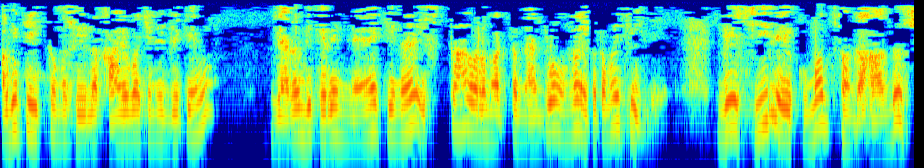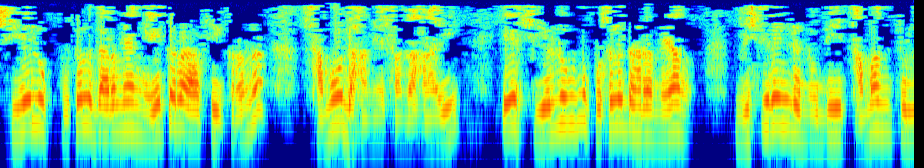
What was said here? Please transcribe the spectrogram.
අවිතීක්කම සීල කාය වචන දෙකෙන් වැරදි කරන්නේ නැහැ කියන ස්ථාවර මට්ටම හැදුවා උන ඒක තමයි සීලය. මේ සීලය කුමක් සඳහාද? සියලු කුසල ධර්මයන් ඒක රාශී කරන සමෝධහණය සඳහායි. ඒ සියලුම කුසල ධර්මයන් විසිරෙන්න නොදී Taman තුල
